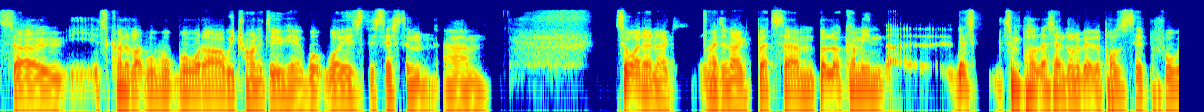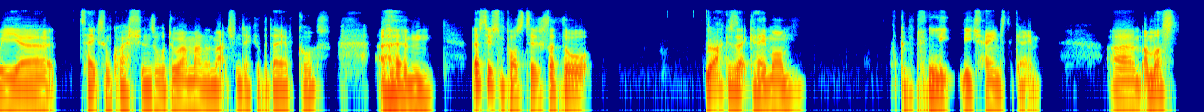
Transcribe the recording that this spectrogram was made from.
so it's kind of like, well, what, what are we trying to do here? What what is the system? Um, so I don't know. I don't know. But um, but look, I mean, uh, let's some let's end on a bit of a positive before we uh, take some questions or do our man of the match and dick of the day, of course. Um, let's do some positives 'cause I thought Lacazette came on, completely changed the game. Um, I must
